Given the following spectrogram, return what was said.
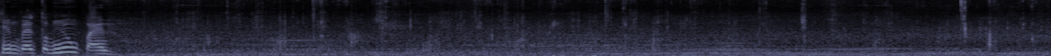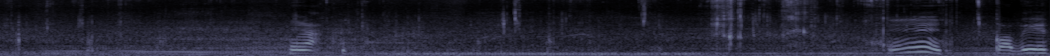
กินไปต้มยุ่งไป นี่ละอืมกรอบอีก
